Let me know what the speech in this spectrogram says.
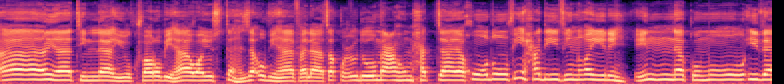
آيات الله يكفر بها ويستهزأ بها فلا تقعدوا معهم حتى يخوضوا في حديث غيره. إنكم إذا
